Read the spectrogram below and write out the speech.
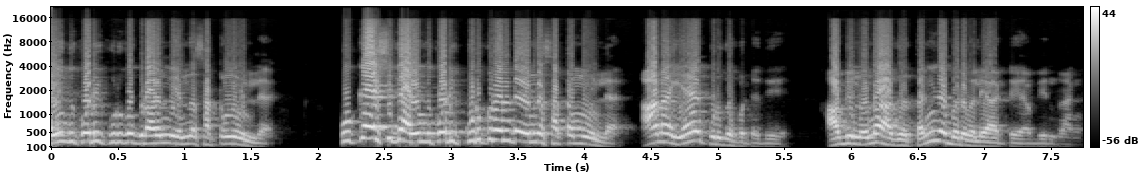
ஐந்து கோடி கொடுக்க கூடாதுன்னு எந்த சட்டமும் இல்ல. குகேஷுக்கு ஐந்து கோடி கொடுக்கணும்ன்ற எந்த சட்டமும் இல்ல. ஆனா ஏன் கொடுக்கப்பட்டது? அப்படின்னு வந்து அது தனிநபர் விளையாட்டு அப்படின்றாங்க.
